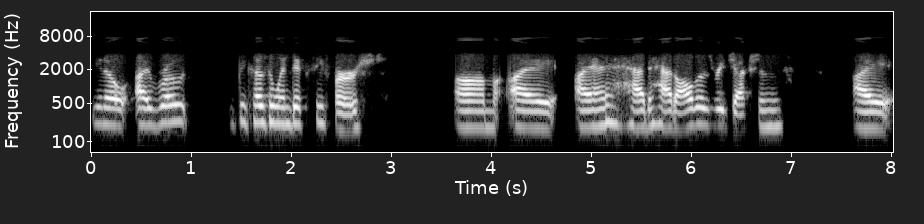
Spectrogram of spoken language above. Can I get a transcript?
You know, I wrote because of Winn Dixie first. Um, I I had had all those rejections. I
